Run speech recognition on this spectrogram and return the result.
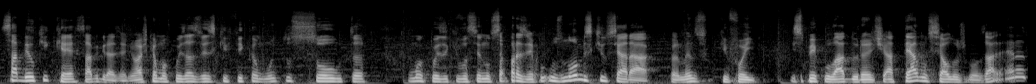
saber o que quer, sabe, Graziani? Eu acho que é uma coisa às vezes que fica muito solta, uma coisa que você não sabe. Por exemplo, os nomes que o Ceará, pelo menos que foi especulado durante até anunciar o Luiz Gonzalez, era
